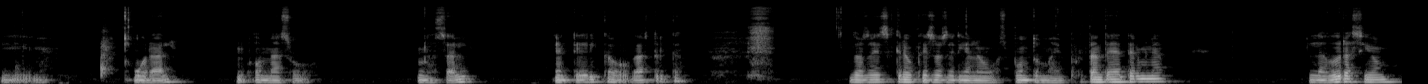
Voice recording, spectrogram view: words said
eh, oral o naso nasal, entérica o gástrica. Entonces creo que esos serían los puntos más importantes de determinar. La duración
